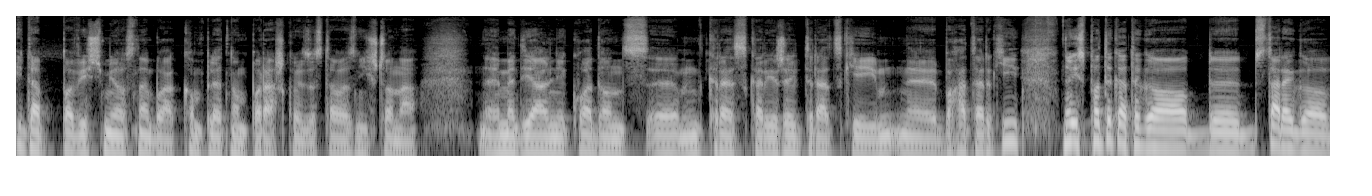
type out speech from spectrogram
i ta powieść miłosna była kompletną porażką i została zniszczona e, medialnie, kładąc e, kres karierze literackiej e, bohaterki. No i spotyka tego starego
